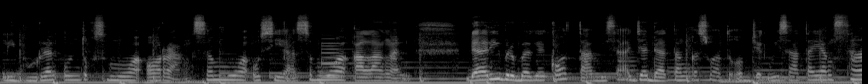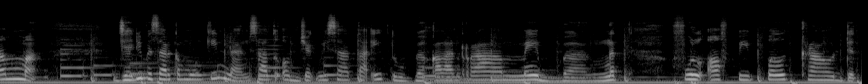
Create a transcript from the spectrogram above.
Liburan untuk semua orang, semua usia, semua kalangan dari berbagai kota bisa aja datang ke suatu objek wisata yang sama. Jadi besar kemungkinan satu objek wisata itu bakalan rame banget, full of people, crowded.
